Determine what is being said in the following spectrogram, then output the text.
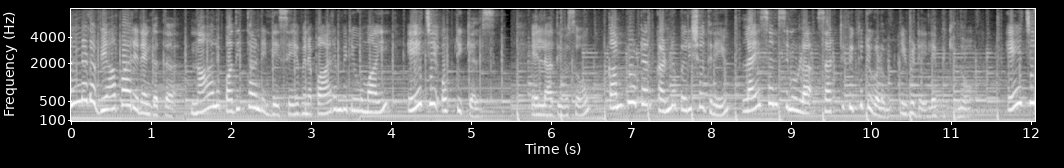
കന്നഡ വ്യാപാര രംഗത്ത് നാല് പതിറ്റാണ്ടിന്റെ സേവന പാരമ്പര്യവുമായി എ ജെ ഒപ്റ്റിക്കൽസ്. എല്ലാ ദിവസവും കമ്പ്യൂട്ടർ കണ്ണു പരിശോധനയും ലൈസൻസിനുള്ള സർട്ടിഫിക്കറ്റുകളും ഇവിടെ ലഭിക്കുന്നു. A J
